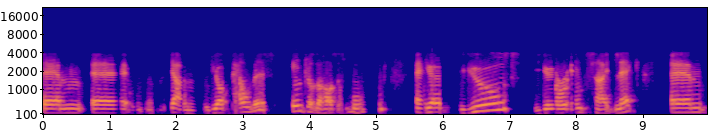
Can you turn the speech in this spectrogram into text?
um, uh, yeah, your pelvis into the horse's movement, and you use your inside leg um,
